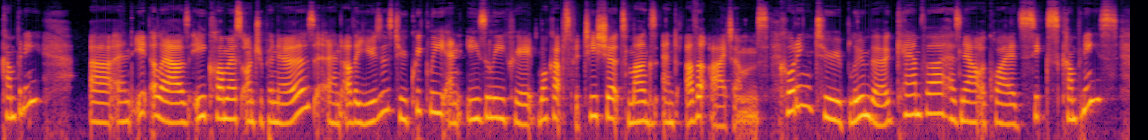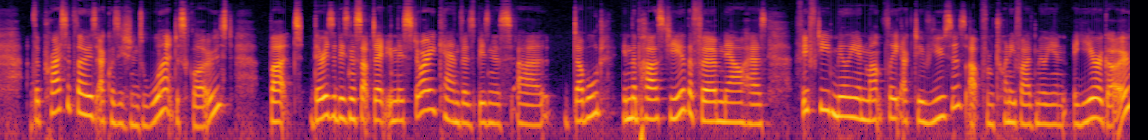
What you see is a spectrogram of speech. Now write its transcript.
company. uh, and it allows e commerce entrepreneurs and other users to quickly and easily create mock ups for t shirts, mugs, and other items. According to Bloomberg, Canva has now acquired six companies. The price of those acquisitions weren't disclosed, but there is a business update in this story. Canva's business uh, doubled in the past year. The firm now has 50 million monthly active users, up from 25 million a year ago.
